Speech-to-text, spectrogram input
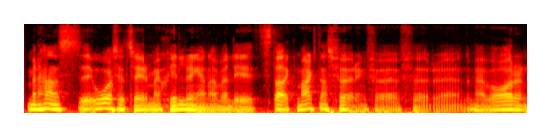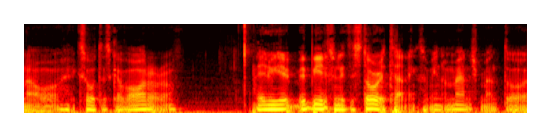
Men hans, oavsett så är de här skildringarna väldigt stark marknadsföring för, för eh, de här varorna och exotiska varor. Det blir liksom lite storytelling som inom management. Och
